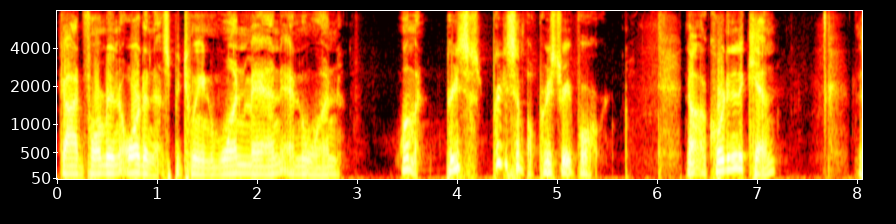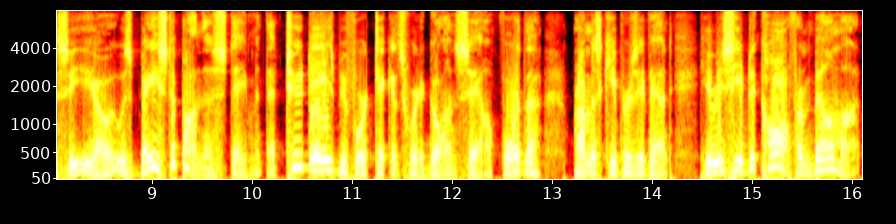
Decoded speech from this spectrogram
God formed an ordinance between one man and one woman. Pretty, pretty simple, pretty straightforward. Now, according to Ken, the CEO, it was based upon this statement that two days before tickets were to go on sale for the Promise Keepers event, he received a call from Belmont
